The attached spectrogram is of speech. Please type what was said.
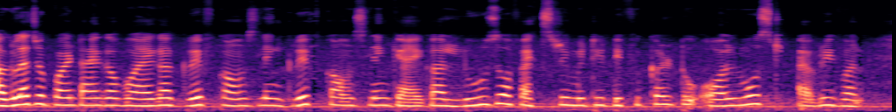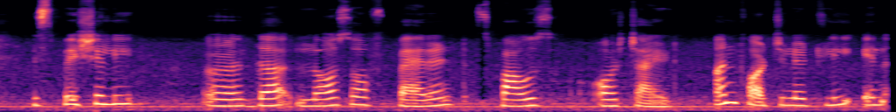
अगला जो पॉइंट आएगा वो आएगा ग्रिफ काउंसलिंग। ग्रिफ काउंसलिंग क्या आएगा? Lose of extremity difficult to almost every one especially the loss of parent spouse और child unfortunately in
